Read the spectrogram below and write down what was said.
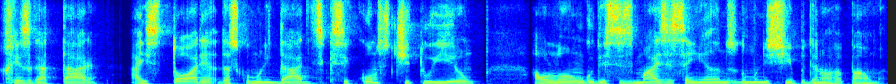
resgatar a história das comunidades que se constituíram ao longo desses mais de 100 anos no município de Nova Palma.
